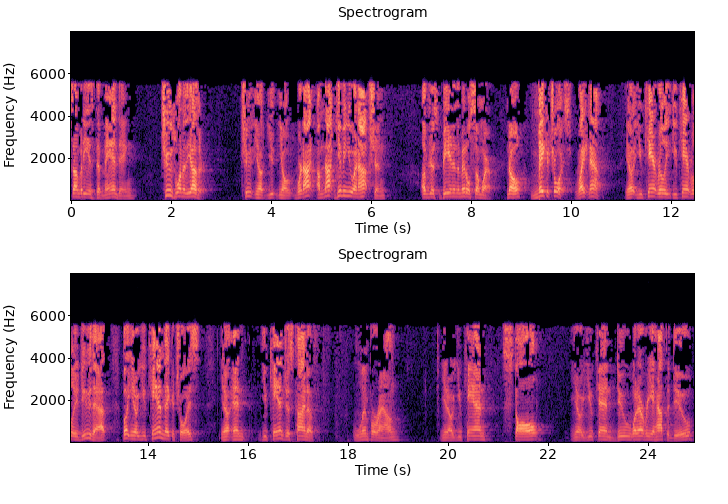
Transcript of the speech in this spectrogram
somebody is demanding, choose one or the other. Choose, you know, you, you know, we're not, I'm not giving you an option of just being in the middle somewhere. No, make a choice right now. You know, you can't really, you can't really do that, but you know, you can make a choice, you know, and you can just kind of limp around. You know, you can stall. You know, you can do whatever you have to do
